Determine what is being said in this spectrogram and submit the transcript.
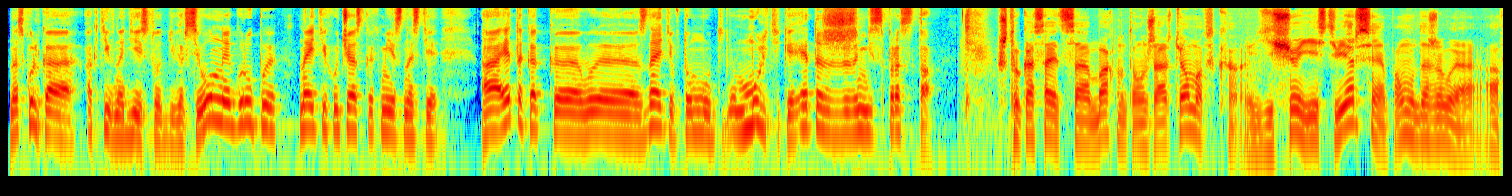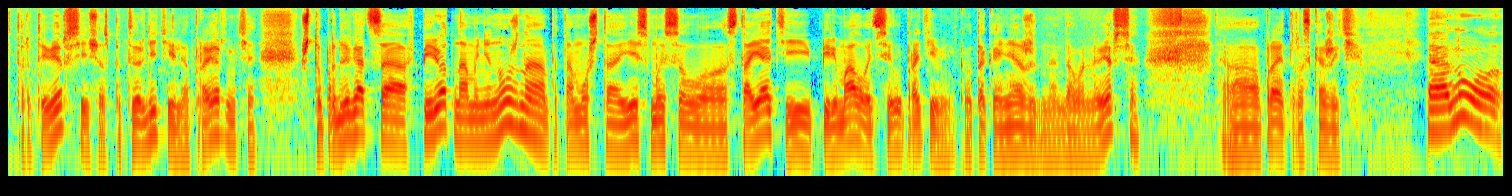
Насколько активно действуют диверсионные группы на этих участках местности. А это, как э, вы знаете в том мультике, это же неспроста. Что касается Бахмута, он же Артемовск, еще есть версия, по-моему, даже вы автор этой версии, сейчас подтвердите или опровергните, что продвигаться вперед нам и не нужно, потому что есть смысл стоять и перемалывать силы противника. Вот такая неожиданная довольно версия. А, про это расскажите. А, ну,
